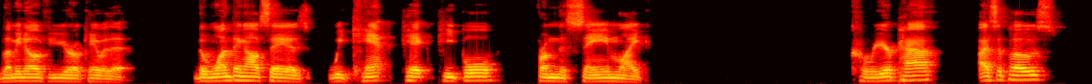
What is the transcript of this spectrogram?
let me know if you're okay with it. The one thing I'll say is we can't pick people from the same like career path, I suppose.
